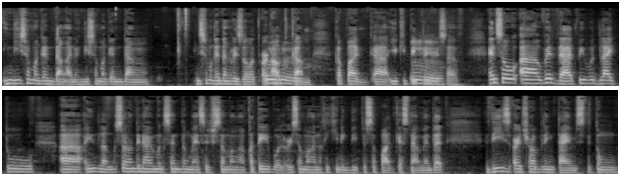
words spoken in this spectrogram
hindi siya magandang ano, hindi siya magandang hindi siya magandang result or outcome kapag uh, you keep it to yourself. And so, uh, with that, we would like to, uh, ayun lang, gusto lang din namin mag-send ng message sa mga ka-table or sa mga nakikinig dito sa podcast namin that these are troubling times itong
